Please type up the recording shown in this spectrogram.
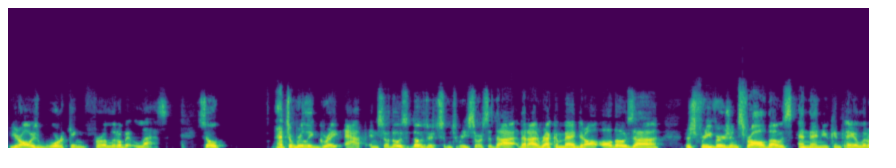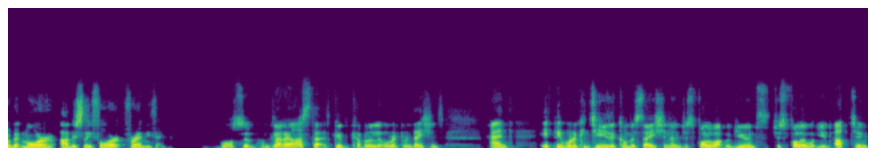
you're always working for a little bit less. So that's a really great app. And so those those are some resources that I that I recommend. And all, all those uh there's free versions for all those, and then you can pay a little bit more, obviously, for for anything. Awesome. I'm glad I asked that. Good couple of little recommendations. And if people want to continue the conversation and just follow up with you and just follow what you're up to,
